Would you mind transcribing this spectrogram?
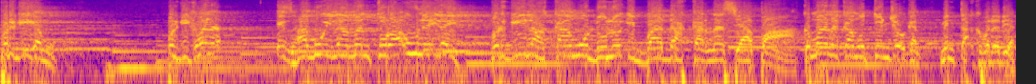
pergi kamu. Pergi ke mana? Izhabu ila man turauna ilaih. Pergilah kamu dulu ibadah karena siapa? Kemana kamu tunjukkan? Minta kepada dia.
